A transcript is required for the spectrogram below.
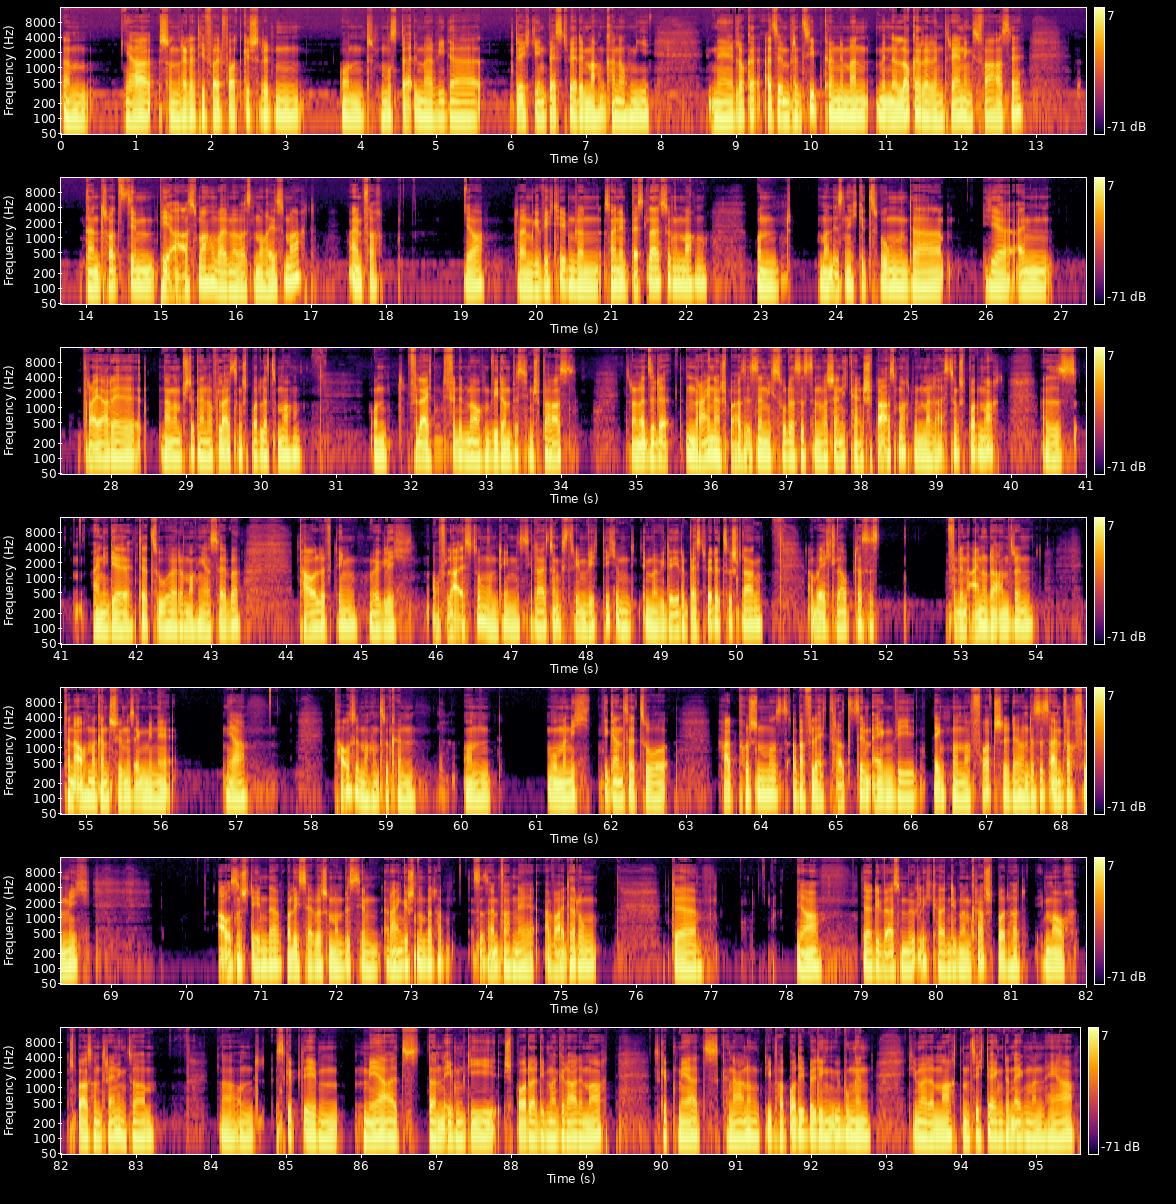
ähm, ja schon relativ weit fortgeschritten und muss da immer wieder durchgehend Bestwerte machen, kann auch nie eine locker, also im Prinzip könnte man mit einer lockereren Trainingsphase dann trotzdem PAs machen, weil man was Neues macht. Einfach ja, da im Gewichtheben dann seine Bestleistungen machen und man ist nicht gezwungen, da hier ein drei Jahre lang am Stück einen auf Leistungssportler zu machen. Und vielleicht findet man auch wieder ein bisschen Spaß dran. Also der, ein reiner Spaß ist ja nicht so, dass es dann wahrscheinlich keinen Spaß macht, wenn man Leistungssport macht. Also es, einige der Zuhörer machen ja selber Powerlifting wirklich auf Leistung und denen ist die Leistung extrem wichtig und immer wieder ihre Bestwerte zu schlagen. Aber ich glaube, dass es für den einen oder anderen dann auch immer ganz schön ist, irgendwie eine, ja, Pause machen zu können. Und wo man nicht die ganze Zeit so hart pushen muss, aber vielleicht trotzdem irgendwie denkt man mal Fortschritte. Und das ist einfach für mich Außenstehender, weil ich selber schon mal ein bisschen reingeschnuppert habe. Es ist einfach eine Erweiterung der, ja, der diversen Möglichkeiten, die man im Kraftsport hat, eben auch Spaß am Training zu haben. Ja, und es gibt eben mehr als dann eben die Sportler, die man gerade macht. Es gibt mehr als, keine Ahnung, die paar Bodybuilding-Übungen, die man da macht und sich denkt dann irgendwann, ja,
